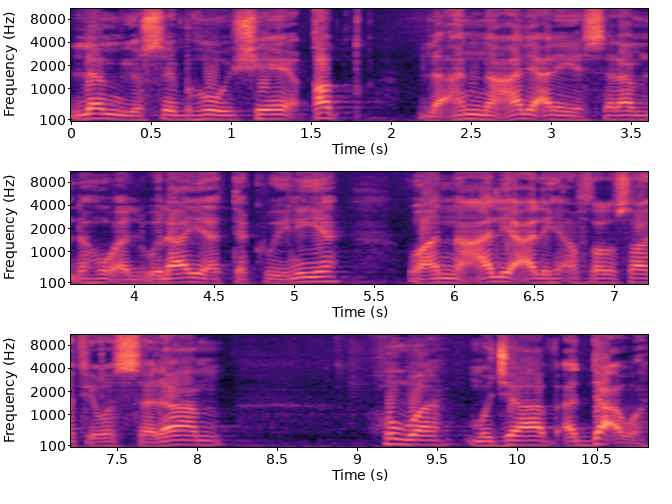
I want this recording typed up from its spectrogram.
لم يصبه شيء قط لأن علي عليه السلام له الولاية التكوينية وأن علي عليه أفضل الصلاة والسلام هو مجاب الدعوة.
